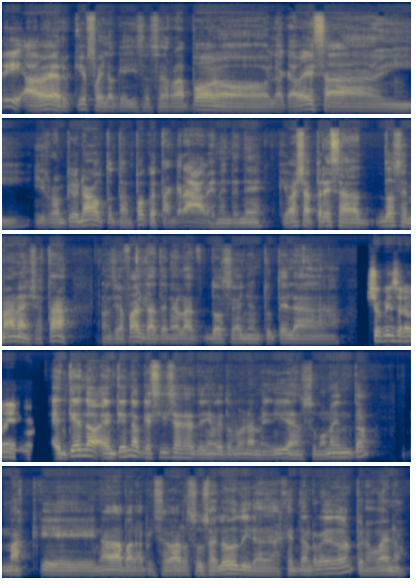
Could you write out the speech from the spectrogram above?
Sí, a ver, ¿qué fue lo que hizo? Se rapó la cabeza y, y rompió un auto. Tampoco es tan grave, ¿me entendés? Que vaya presa dos semanas y ya está. No hacía falta tenerla 12 años en tutela. Yo pienso lo mismo. Entiendo, entiendo que sí se haya tenido que tomar una medida en su momento, más que nada para preservar su salud y la de la gente alrededor, pero bueno,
